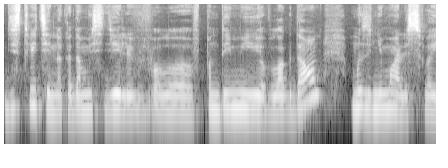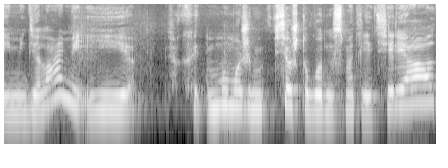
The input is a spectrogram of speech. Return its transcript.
действительно, когда мы сидели в, в пандемии, в локдаун, мы занимались своими делами, и мы можем все что угодно смотреть сериал,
